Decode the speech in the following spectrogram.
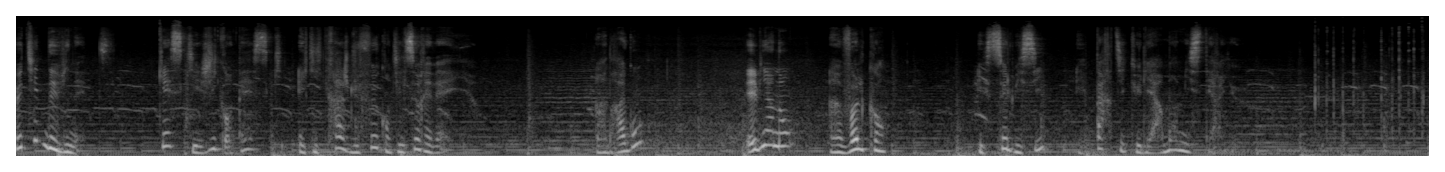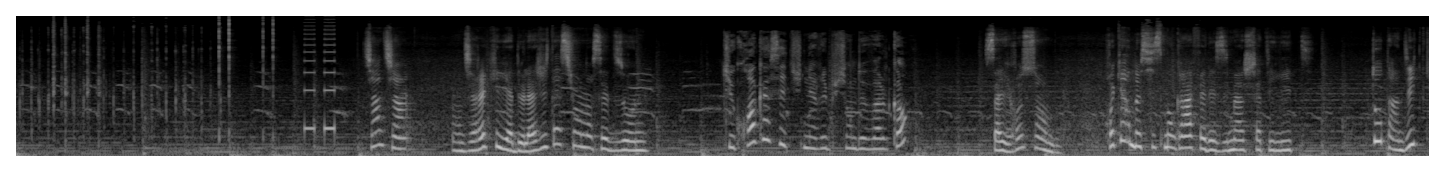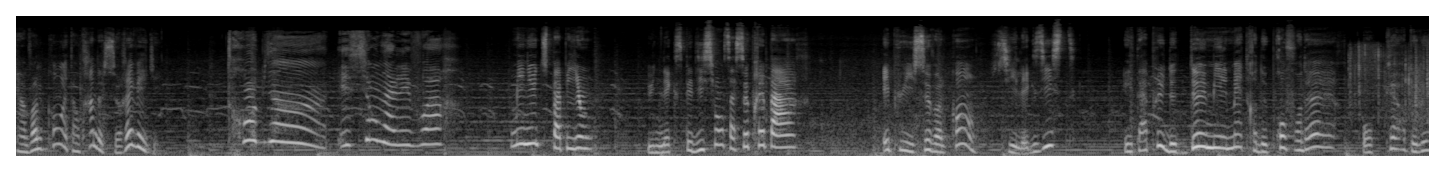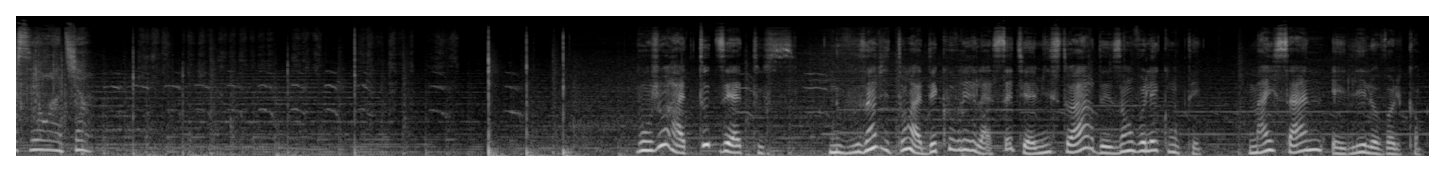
Petite devinette. Qu'est-ce qui est gigantesque et qui crache du feu quand il se réveille? Un dragon? Eh bien non, un volcan. Et celui-ci est particulièrement mystérieux. Tiens, tiens, on dirait qu'il y a de l'agitation dans cette zone. Tu crois que c'est une éruption de volcan? Ça y ressemble. Regarde le sismographe et les images satellites. Tout indique qu'un volcan est en train de se réveiller. Trop bien Et si on allait voir? Minute, papillon. Une expédition, ça se prépare. Et puis ce volcan, s'il existe, est à plus de 2000 mètres de profondeur au cœur de l'océan Indien. Bonjour à toutes et à tous. Nous vous invitons à découvrir la septième histoire des envolées comptées, Maïsan et l'île au volcan.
